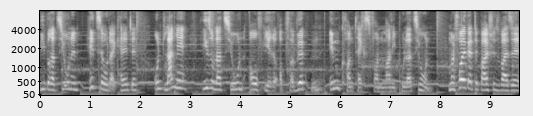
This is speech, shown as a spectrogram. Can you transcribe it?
Vibrationen, Hitze oder Kälte und lange Isolation auf ihre Opfer wirkten, im Kontext von Manipulation. Man folgerte beispielsweise,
